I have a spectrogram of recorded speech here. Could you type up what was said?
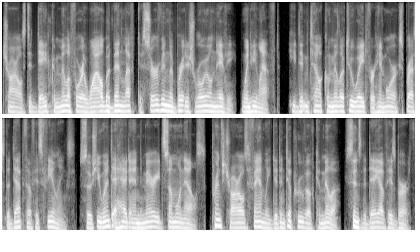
Charles did date Camilla for a while but then left to serve in the British Royal Navy. When he left, he didn't tell Camilla to wait for him or express the depth of his feelings. So she went ahead and married someone else. Prince Charles' family didn't approve of Camilla. Since the day of his birth,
